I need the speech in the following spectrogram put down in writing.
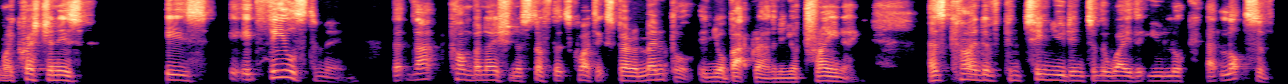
my question is is it feels to me that that combination of stuff that's quite experimental in your background and in your training has kind of continued into the way that you look at lots of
